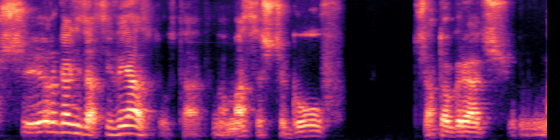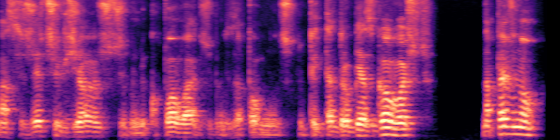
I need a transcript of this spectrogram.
przy organizacji wyjazdów, tak. No, masę szczegółów, trzeba dograć, masę rzeczy wziąć, żeby nie kupować, żeby nie zapomnieć. Tutaj ta drobiazgowość na pewno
